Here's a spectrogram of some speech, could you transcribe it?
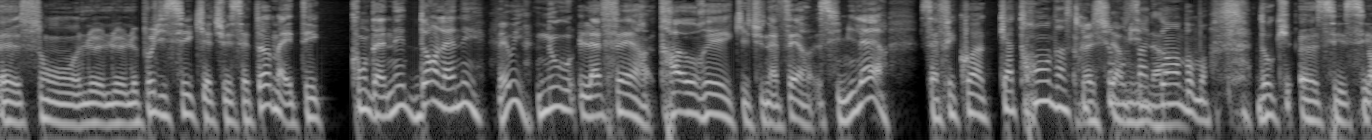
euh, son, le, le- le policier qui a tué cet homme a été condamné dans l'année. Mais oui. Nous, l'affaire Traoré, qui est une affaire similaire, ça fait quoi Quatre ans d'instruction, Bah, elle se termine, cinq là. ans? Bon, bon. Donc, euh, c'est, bah,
